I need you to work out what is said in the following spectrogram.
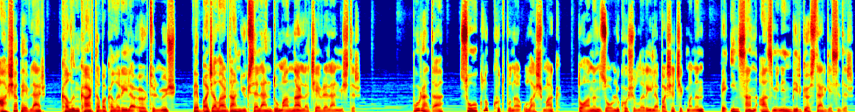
Ahşap evler kalın kar tabakalarıyla örtülmüş ve bacalardan yükselen dumanlarla çevrelenmiştir. Burada soğukluk kutbuna ulaşmak, doğanın zorlu koşullarıyla başa çıkmanın ve insan azminin bir göstergesidir.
